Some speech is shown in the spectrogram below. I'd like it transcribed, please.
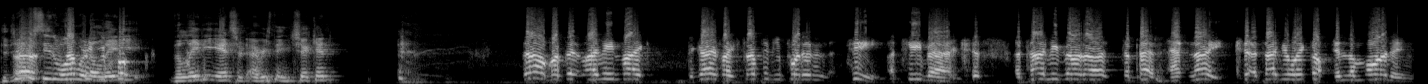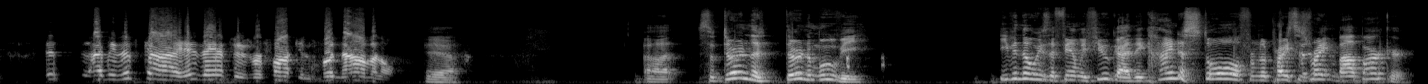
Did you ever Uh, see the one where the lady the lady answered everything chicken? No, but the, I mean, like the guy's like something you put in tea, a tea bag. A time you go to, to bed at night. A time you wake up in the morning. This, I mean, this guy, his answers were fucking phenomenal. Yeah. Uh, so during the during the movie, even though he's a Family Feud guy, they kind of stole from The Price Is Right and Bob Barker.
